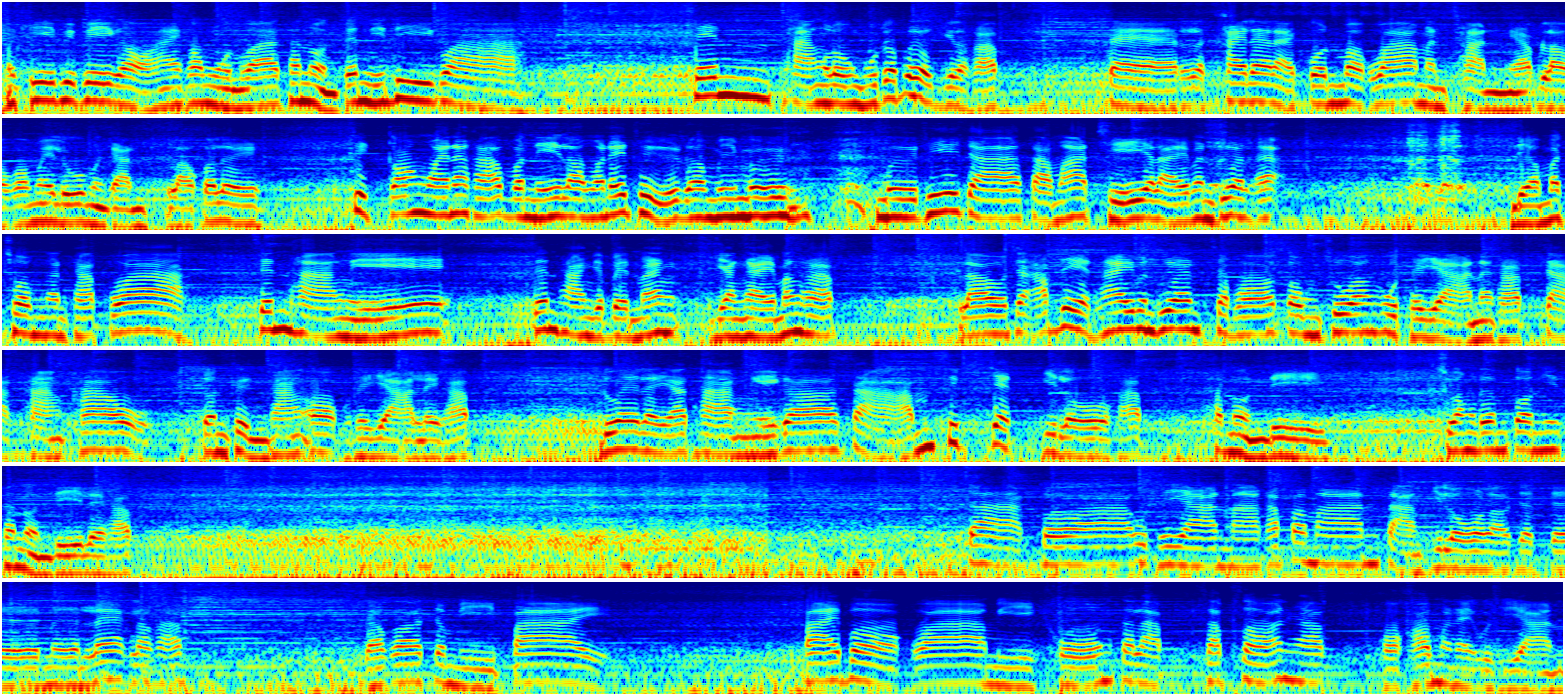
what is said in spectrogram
เมื่อกี้พี่ๆเขาให้ข้อมูลว่าถนนเส้นนี้ดีกว่า เส้นทางลงพุทธเบิกอีกเหรอครับ แต่ใครหลาย ๆ คนบอกว่ามันชันครับ เราก็ไม่รู้เหมือนกัน เราก็เลยติดกล้องไว้นะครับ วันนี้เราไม่ได้ถือเรามีมือมือที่จะสามารถชี้อะไรมันเพื่อนแล้วเดี๋ยวมาชมกันครับว่าเส้นทางนี้ เส้นทางจะเป็นมั่งยังไงบ้งครับ เราจะอัปเดตให้เพื่อนๆเฉพาะตรงช่วงอุทยานนะครับ จากทางเข้าจนถึงทางออกอุทยานเลยครับ ด้วยระยะทางนี้ก็ 37 กิโลครับ ถนนดี ช่วงเริ่มต้นนี้ถนนดีเลยครับ จากตัวอุทยานมาครับประมาณ 3 กิโลเราจะเจอเนินแรกแล้วครับ แล้วก็จะมีป้ายป้ายบอกว่ามีโค้งสลับซับซ้อนครับ พอเข้ามาในอุทยาน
